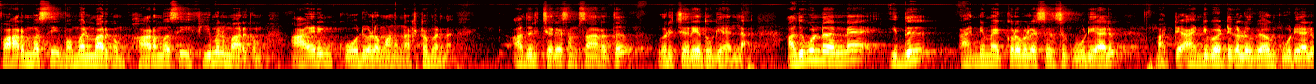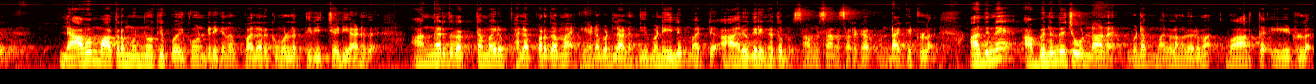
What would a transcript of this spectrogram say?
ഫാർമസി വമന്മാർക്കും ഫാർമസി ഫീമന്മാർക്കും ആയിരം കോടിയോളമാണ് നഷ്ടം വരുന്നത്. അതൊരു ചെറിയ സംസ്ഥാനത്ത് ഒരു ചെറിയ തുകയല്ല. അതുകൊണ്ട് തന്നെ ഇത് ആന്റി മൈക്രോബിയൽ റെസിസ്റ്റൻസ് കൂടിയാലും മറ്റ് ആന്റിബയോട്ടിക്കുകളുടെ ഉപയോഗം കൂടിയാലും ലാഭം മാത്രം മുന്നോക്കി പോയിക്കൊണ്ടിരിക്കുന്ന പലർക്കുമുള്ള തിരിച്ചടിയാണിത്. അങ്ങനത്തെ വ്യക്തമായ ഒരു ഫലപ്രദമായ ഇടപെടലാണ് വിപണിയിലും മറ്റ് ആരോഗ്യരംഗത്തും സംസ്ഥാന സർക്കാർ ഉണ്ടാക്കിയിട്ടുള്ളത്. അതിനെ അഭിനന്ദിച്ചുകൊണ്ടാണ് ഇവിടെ മലയാള മനോരമ വാർത്ത എഴുതിയിട്ടുള്ളത്.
